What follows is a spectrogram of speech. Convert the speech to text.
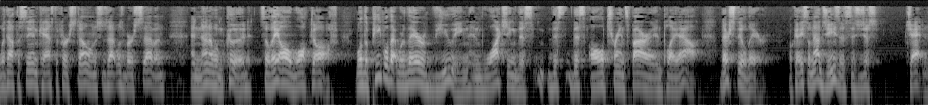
without the sin cast the first stone." So that was verse seven, and none of them could, so they all walked off. Well, the people that were there viewing and watching this this this all transpire and play out, they're still there. Okay, so now Jesus is just chatting,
